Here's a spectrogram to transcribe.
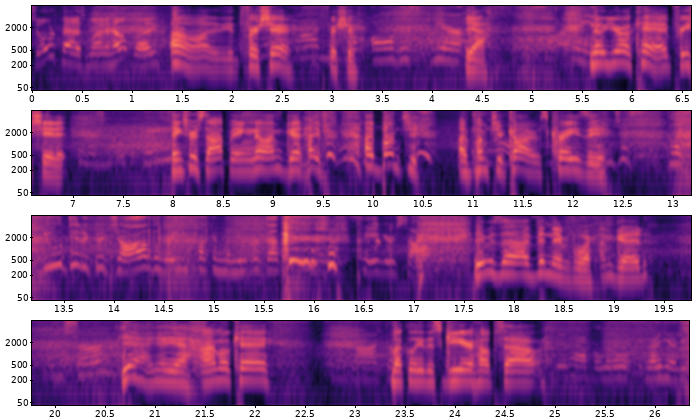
Shoulder pads might have helped, buddy. Oh uh, for sure God, for sure. All this gear. Yeah. Sorry. No you're okay. I appreciate it. Okay? Thanks for stopping. No I'm good. I I bumped you. I bumped your car. It was crazy. Like you did a good job the way you fucking maneuvered that thing to save yourself. It was. Uh, I've been there before. I'm good. Are you sure? Yeah yeah yeah. I'm okay. Oh God. Luckily this gear helps out. You did have a little right here. You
